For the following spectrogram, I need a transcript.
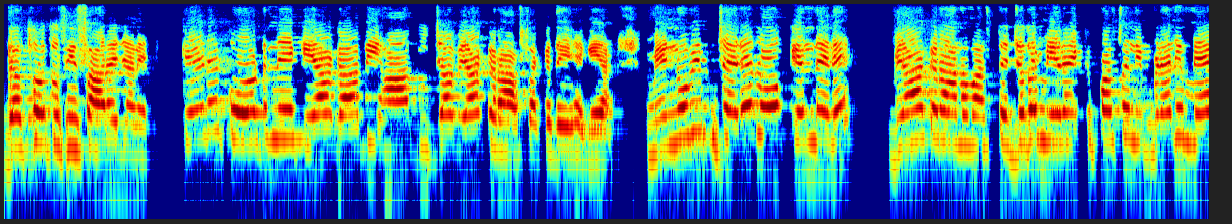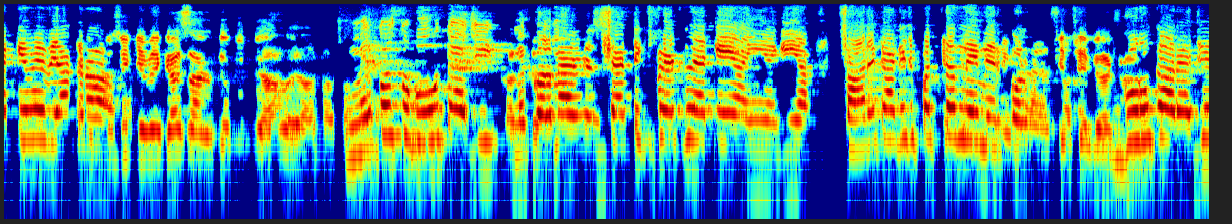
ਦੱਸੋ ਤੁਸੀਂ ਸਾਰੇ ਜਣੇ, ਕਿਹੜੇ ਕੋਰਟ ਨੇ ਕਿਹਾਗਾ ਵੀ ਹਾਂ ਦੂਜਾ ਵਿਆਹ ਕਰਾ ਸਕਦੇ ਹੈਗੇ ਆ? ਮੈਨੂੰ ਵੀ ਬਥੇਰੇ ਲੋਕ ਕਹਿੰਦੇ ਨੇ ਵਿਆਹ ਕਰਾਉਣ ਵਾਸਤੇ ਜਦੋਂ ਮੇਰਾ ਇੱਕ ਪਾਸਾ ਨਿਬੜਿਆ ਨਹੀਂ ਮੈਂ ਕਿਵੇਂ ਵਿਆਹ ਕਰਾ ਤੁਸੀਂ ਕਿਵੇਂ ਕਹਿ ਸਕਦੇ ਹੋ ਕਿ ਵਿਆਹ ਹੋਇਆ ਦਾ ਮੇਰੇ ਕੋਲ ਸਬੂਤ ਹੈ ਜੀ। ਮੇਰੇ ਕੋਲ ਮੈਂ ਸਰਟੀਫਿਕੇਟ ਲੈ ਕੇ ਆਈ ਹੈਗੀ ਆ। ਸਾਰੇ ਕਾਗਜ਼ ਪੱਤਰ ਨੇ ਮੇਰੇ ਕੋਲ। ਕਿੱਥੇ ਵਿਆਹ ਕਰਾਇਆ? ਗੁਰੂ ਘਰ ਹੈ ਜੀ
